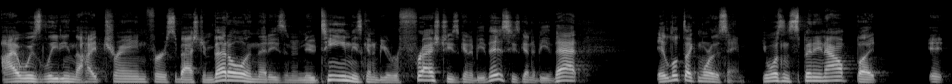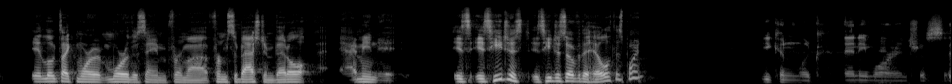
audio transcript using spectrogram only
I was leading the hype train for Sebastian Vettel and that he's in a new team. He's going to be refreshed. He's going to be this. He's going to be that. It looked like more of the same. He wasn't spinning out, but it it looked like more more of the same from uh, from Sebastian Vettel. I mean, is is he just is he just over the hill at this point? He can look any more interested.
